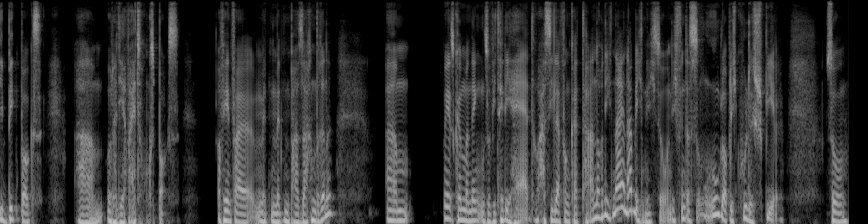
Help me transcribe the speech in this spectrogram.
die Big Box ähm, oder die Erweiterungsbox. Auf jeden Fall mit, mit ein paar Sachen drin. Ähm, und jetzt könnte man denken, so wie Teddy, hä, du hast Sila von Katan noch nicht? Nein, habe ich nicht so. Und ich finde das ein unglaublich cooles Spiel. So,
